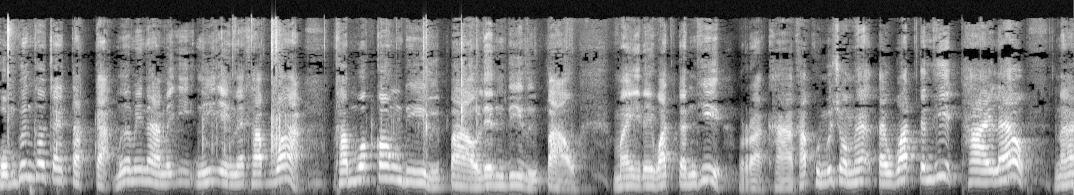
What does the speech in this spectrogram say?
ผมเพิ่งเข้าใจตรกกะเมื่อไม่นานมานี้เองนะครับว่าคำว่ากล้องดีหรือเปล่าเลนดีหรือเปล่า ไม่ได้วัดกันที่ราคาครับคุณผู้ชมฮะแต่วัดกันที่ถ่ายแล้วหน้า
